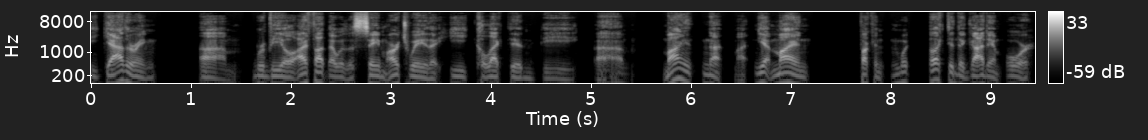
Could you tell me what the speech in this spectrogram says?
the gathering um reveal. I thought that was the same archway that he collected the um mine, not mine, yeah, mine. Fucking what collected the goddamn ore.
